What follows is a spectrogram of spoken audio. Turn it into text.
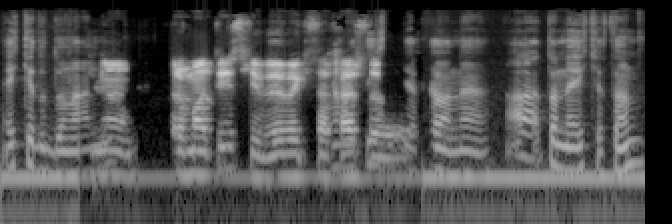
Έχει και τον Τονάλι. Ναι. Τραυματίστηκε βέβαια και θα χάσει το. Τραυματίστηκε αυτό, ναι. Αλλά τον έχει και αυτόν.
